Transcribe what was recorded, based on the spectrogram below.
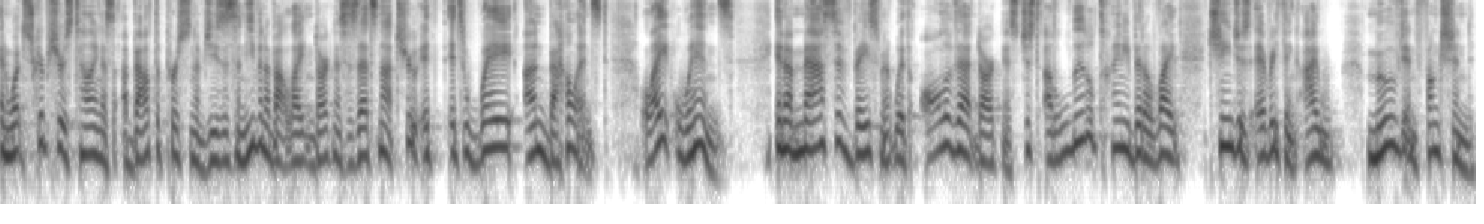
and what scripture is telling us about the person of jesus and even about light and darkness is that's not true. It, it's way unbalanced. Light wins. In a massive basement with all of that darkness just a little tiny bit of light changes everything. I moved and functioned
